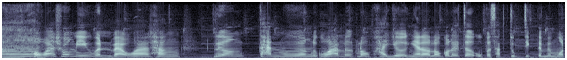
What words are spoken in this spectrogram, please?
อ่าเพราะว่าช่วงนี้เหมือนแบบว่าทั้งเรื่องการเมืองหรือว่าเรื่องโรคภัยเยอะอย่างเงี้ยแล้วเราก็เลยเจออุปสรรคจุกจิกเต็มไปหมด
